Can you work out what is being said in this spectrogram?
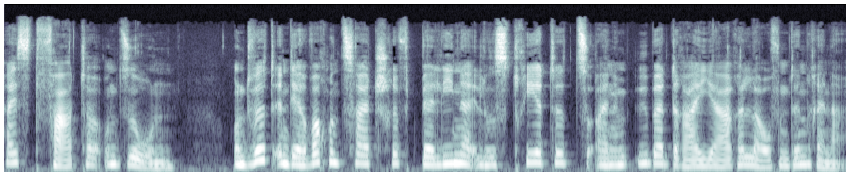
heißt Vater und Sohn und wird in der Wochenzeitschrift Berliner Illustrierte zu einem über drei Jahre laufenden Renner.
